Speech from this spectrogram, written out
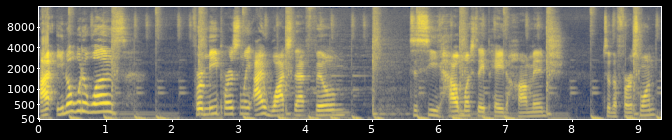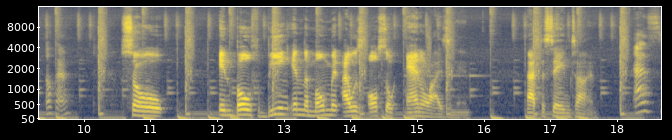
I you know what it was, for me personally. I watched that film to see how much they paid homage to the first one. Okay. So, in both being in the moment, I was also analyzing it at the same time. As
